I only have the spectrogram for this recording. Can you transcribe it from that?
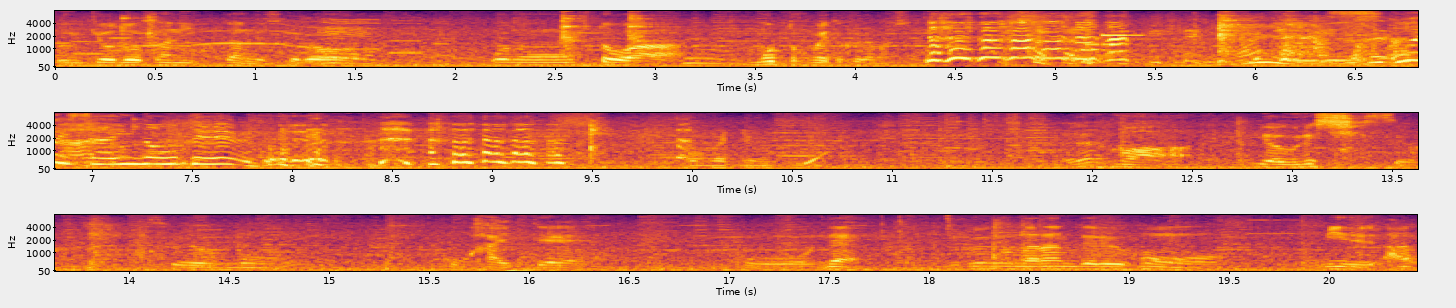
文教堂さんに行ったんですけど、えこの人はうん。もっと褒めてくれました。え すごい才能で。みたいなえ、まあいや嬉しいですよ。それをもうこう書いて、こうね自分の並んでる本を見るあ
